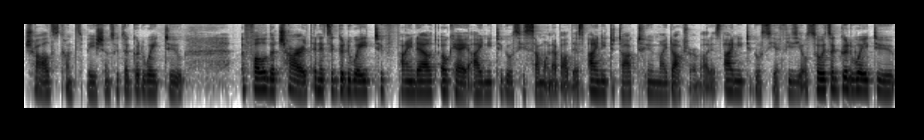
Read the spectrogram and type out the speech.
child's constipation, so it's a good way to follow the chart and it's a good way to find out okay i need to go see someone about this. I need to talk to my doctor about this. I need to go see a physio. So it's a good way to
